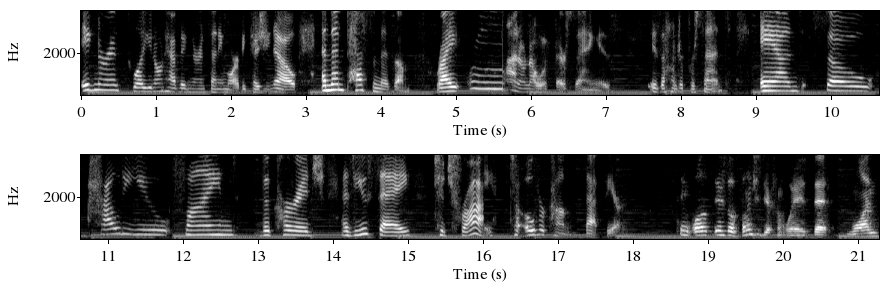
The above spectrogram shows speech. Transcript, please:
Ignorance, well, you don't have ignorance anymore because you know. And then pessimism, right? Mm, I don't know if they're saying is is 100%. And so how do you find the courage as you say to try to overcome that fear? Think, well, there's a bunch of different ways that one,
